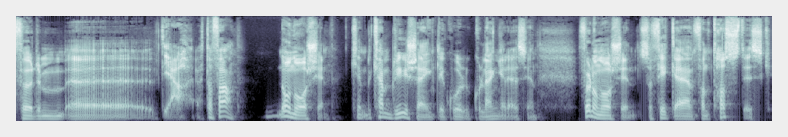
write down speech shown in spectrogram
for eh, ja, jeg tar faen, noen år siden. Hvem, hvem bryr seg egentlig hvor, hvor, lenge det er siden? For noen år siden så fikk jeg en fantastisk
